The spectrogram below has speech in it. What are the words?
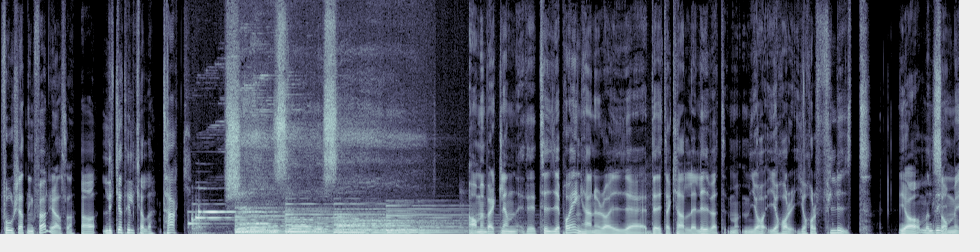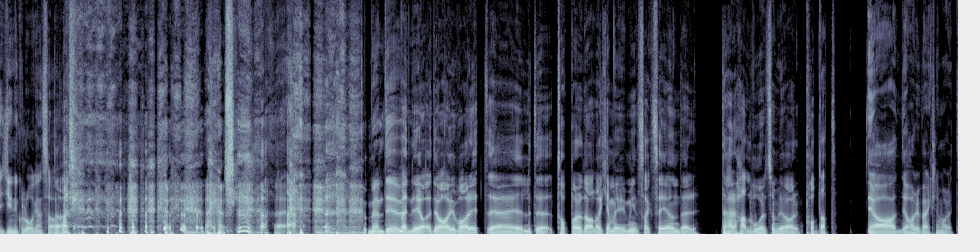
Fortsättning följer alltså. Ja, lycka till Kalle. Tack! Ja men verkligen, det är 10 poäng här nu då i eh, Dejta Kalle-livet. Jag, jag, har, jag har flyt, Ja, men det... som gynekologen sa. men du, Men det, det har ju varit eh, lite toppar och dalar kan man ju minst sagt säga under det här halvåret som vi har poddat. Ja det har det verkligen varit.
